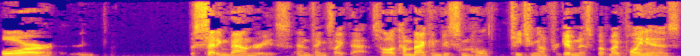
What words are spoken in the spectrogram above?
or setting boundaries and things like that. So I'll come back and do some whole teaching on forgiveness. But my point is,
